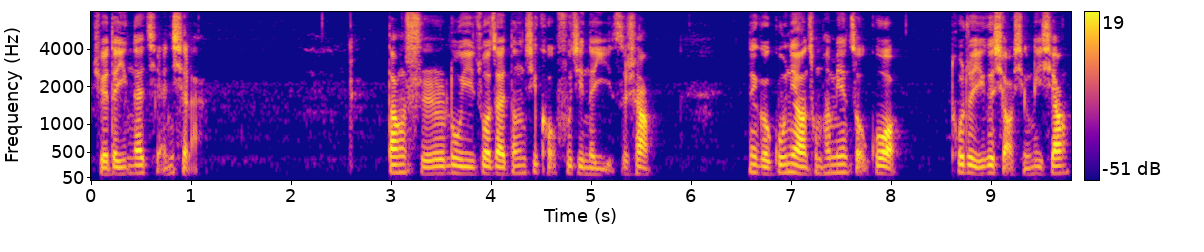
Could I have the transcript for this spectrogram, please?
觉得应该捡起来。当时路易坐在登机口附近的椅子上，那个姑娘从旁边走过，拖着一个小行李箱，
